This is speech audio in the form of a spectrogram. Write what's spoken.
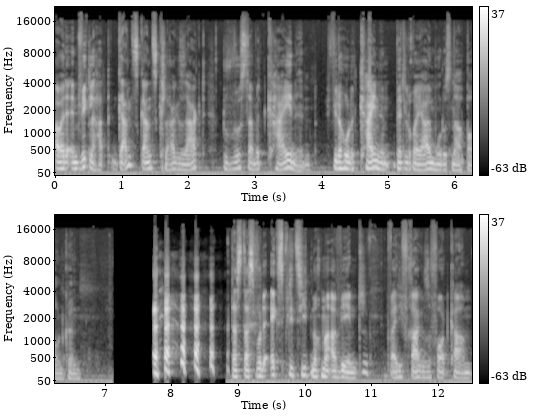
Aber der Entwickler hat ganz, ganz klar gesagt, du wirst damit keinen, ich wiederhole, keinen Battle Royale-Modus nachbauen können. das, das wurde explizit nochmal erwähnt, weil die Frage sofort kam.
